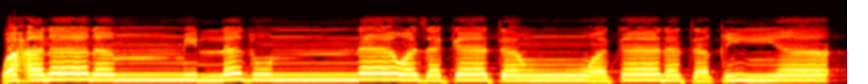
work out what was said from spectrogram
وَحَنَانًا مِّن لَّدُنَّا وَزَكَاةً ۖ وَكَانَ تَقِيًّا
